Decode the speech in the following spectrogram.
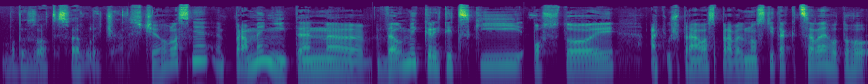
mobilizovat ty své voliče. Z čeho vlastně pramení ten velmi kritický postoj ať už práva spravedlnosti, tak celého toho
